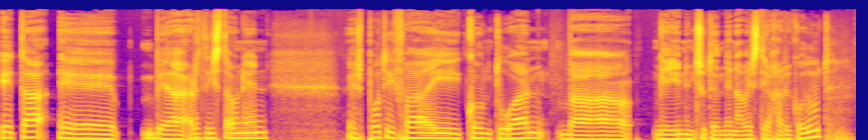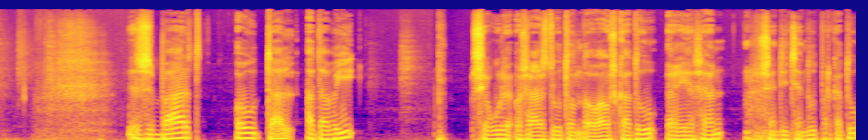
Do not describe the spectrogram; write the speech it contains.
Eta, e, bea, artista honen Spotify kontuan, ba, gehien entzuten dena bestia jarriko dut. Sbart Outal Adabi segure, osea, ez dut ondo auskatu, egia esan, sentitzen dut parkatu,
